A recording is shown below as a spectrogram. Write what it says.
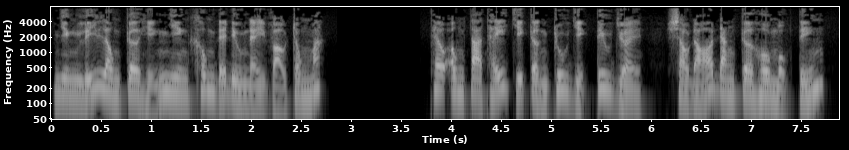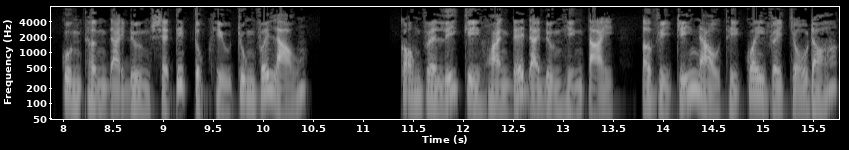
Nhưng Lý Long Cơ hiển nhiên không để điều này vào trong mắt. Theo ông ta thấy chỉ cần tru diệt tiêu duệ, sau đó đăng cơ hô một tiếng, quần thần đại đường sẽ tiếp tục hiệu trung với lão. Còn về Lý Kỳ Hoàng đế đại đường hiện tại, ở vị trí nào thì quay về chỗ đó.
